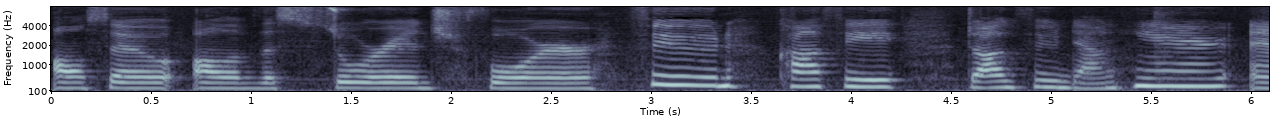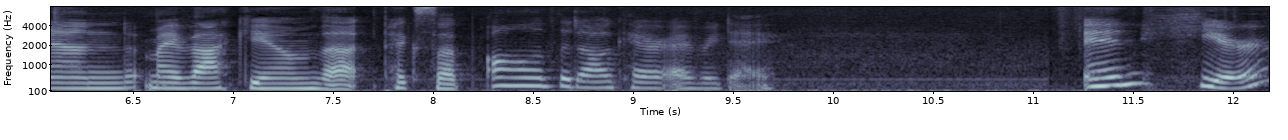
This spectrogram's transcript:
also all of the storage for food, coffee, dog food down here, and my vacuum that picks up all of the dog hair every day. In here,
